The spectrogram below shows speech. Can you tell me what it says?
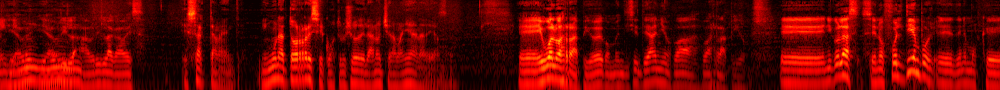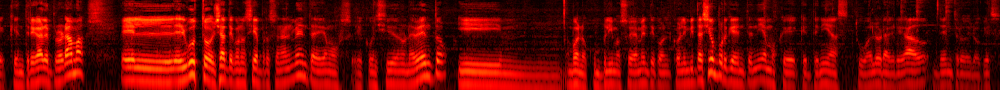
Y, abrir, la, abrir la cabeza. Exactamente. Ninguna torre se construyó de la noche a la mañana, digamos. Eh, igual vas rápido, eh, con 27 años vas, vas rápido. Eh, Nicolás, se nos fue el tiempo, tenemos que, entregar el programa. El, gusto, ya te conocía personalmente, habíamos coincidido en un evento y mm, bueno, cumplimos obviamente con, la invitación porque entendíamos que, tenías tu valor agregado dentro de lo que es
